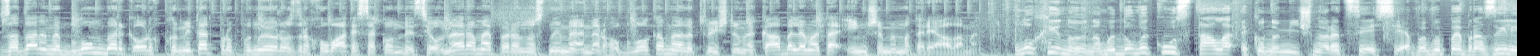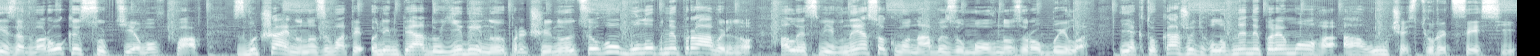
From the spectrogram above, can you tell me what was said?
За даними Bloomberg, оргкомітет пропонує розрахуватися кондиціонерами, переносними енергоблоками, електричними кабелями та іншими матеріалами. Лохиною на медовику стала економічна рецесія. ВВП Бразилії за два роки суттєво впав. Звичайно, називати Олімпіаду єдиною причиною цього було б неправильно, але свій внесок вона безумовно зробила. Як то кажуть, головне не перемога, а участь у рецесії.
